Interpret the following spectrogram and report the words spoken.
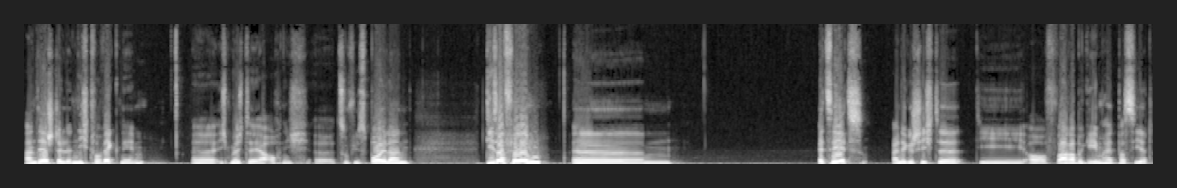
an der Stelle nicht vorwegnehmen. Äh, ich möchte ja auch nicht äh, zu viel spoilern. Dieser Film ähm, erzählt eine Geschichte, die auf wahrer Begebenheit passiert.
